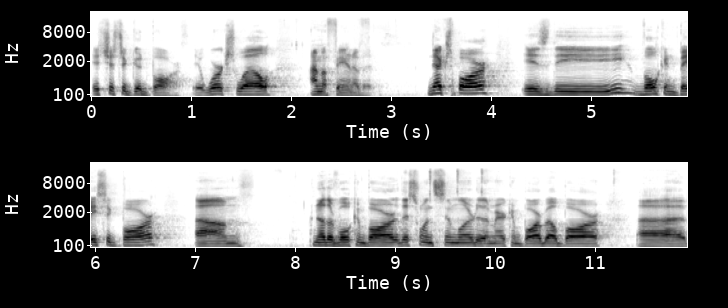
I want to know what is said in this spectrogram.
it's just a good bar. It works well. I'm a fan of it. Next bar is the Vulcan Basic Bar. Um, another Vulcan bar. This one's similar to the American Barbell Bar. Uh,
